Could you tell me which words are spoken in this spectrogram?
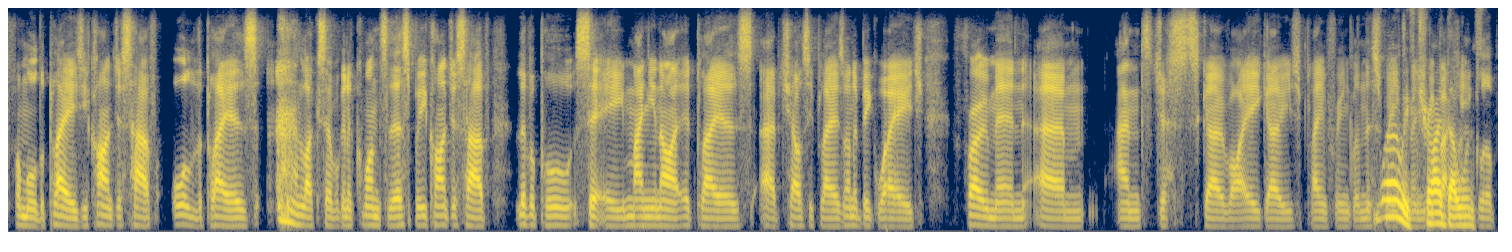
from all the players. You can't just have all of the players. like I said, we're going to come on to this, but you can't just have Liverpool, City, Man United players, uh, Chelsea players on a big wage, throw them in, um, and just go right. Here you go. You're playing for England this well, week. Well, we've tried that one. Club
